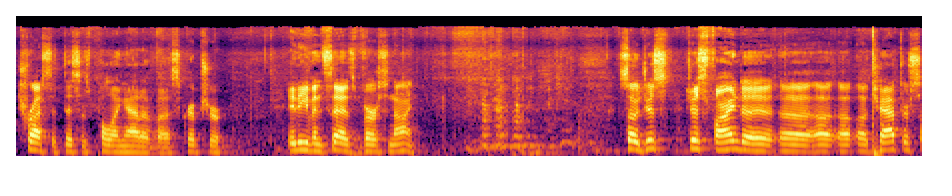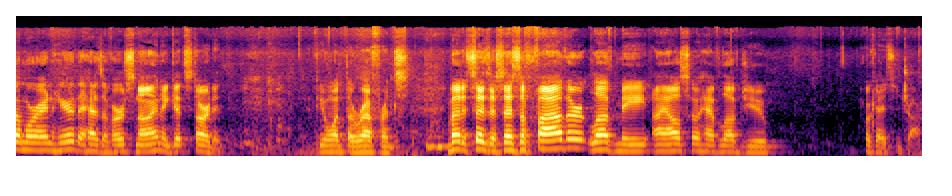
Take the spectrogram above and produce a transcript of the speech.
trust that this is pulling out of uh, Scripture. It even says verse 9. so just, just find a, a, a, a chapter somewhere in here that has a verse 9 and get started if you want the reference. But it says this As the Father loved me, I also have loved you. Okay, it's in John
